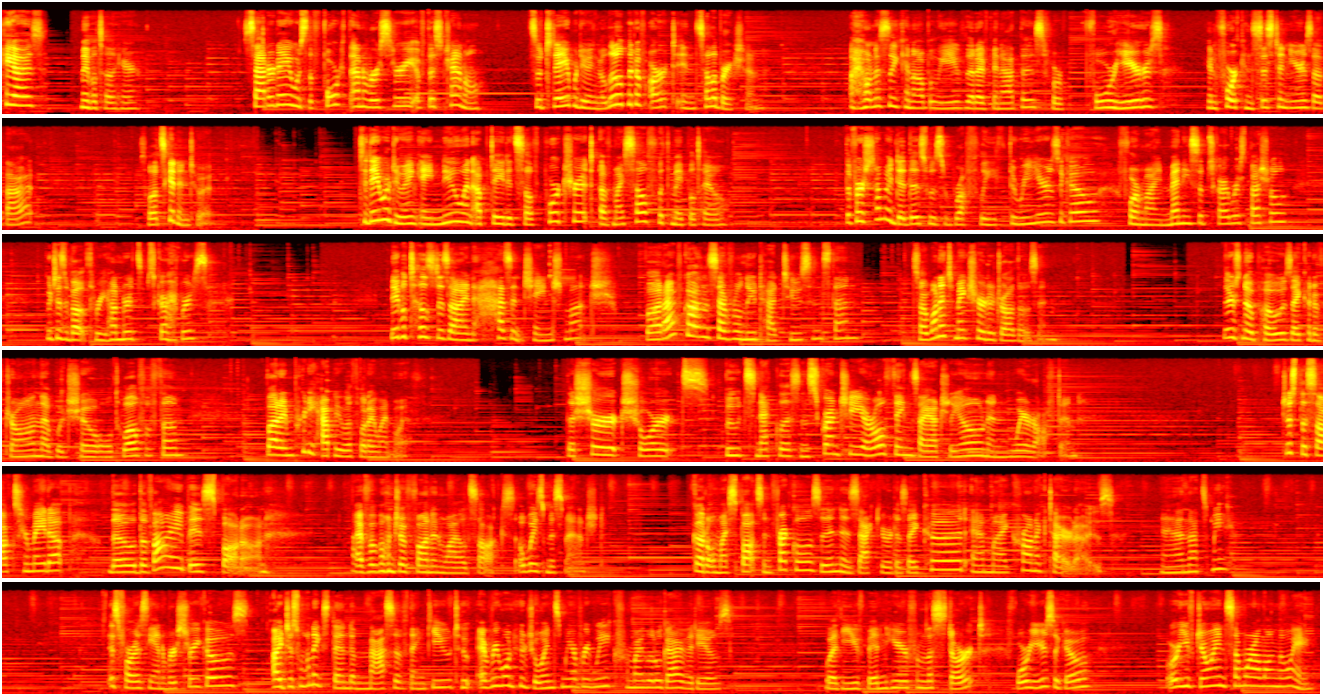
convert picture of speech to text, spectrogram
Hey guys, Mapletail here. Saturday was the fourth anniversary of this channel, so today we're doing a little bit of art in celebration. I honestly cannot believe that I've been at this for four years, and four consistent years at that. So let's get into it. Today we're doing a new and updated self-portrait of myself with Mapletail. The first time I did this was roughly three years ago for my many subscriber special, which is about 300 subscribers. Mapletail's design hasn't changed much, but I've gotten several new tattoos since then, so I wanted to make sure to draw those in. There's no pose I could have drawn that would show all 12 of them, but I'm pretty happy with what I went with. The shirt, shorts, boots, necklace, and scrunchie are all things I actually own and wear often. Just the socks are made up, though the vibe is spot on. I have a bunch of fun and wild socks, always mismatched. Got all my spots and freckles in as accurate as I could, and my chronic tired eyes. And that's me. As far as the anniversary goes, I just want to extend a massive thank you to everyone who joins me every week for my little guy videos. Whether you've been here from the start, four years ago, or you've joined somewhere along the way.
